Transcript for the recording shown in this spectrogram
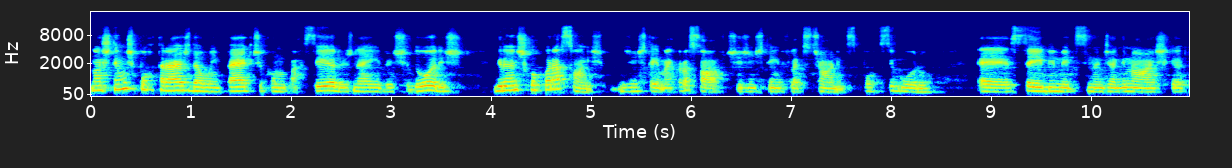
Nós temos por trás da Impact como parceiros, né, investidores, grandes corporações. A gente tem Microsoft, a gente tem Flextronics, Porto Seguro, é, SEIB Medicina Diagnóstica.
